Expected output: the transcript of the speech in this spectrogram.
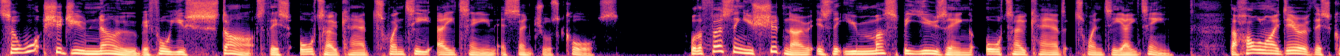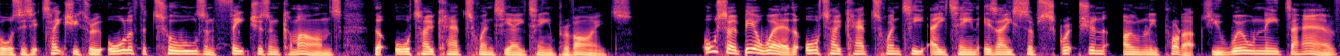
So what should you know before you start this AutoCAD 2018 Essentials course? Well, the first thing you should know is that you must be using AutoCAD 2018. The whole idea of this course is it takes you through all of the tools and features and commands that AutoCAD 2018 provides. Also, be aware that AutoCAD 2018 is a subscription only product. You will need to have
